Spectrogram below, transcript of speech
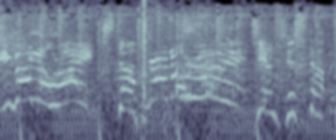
You got no right! Stop! You got no right! Jim, just stop it.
